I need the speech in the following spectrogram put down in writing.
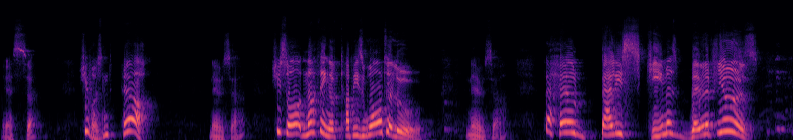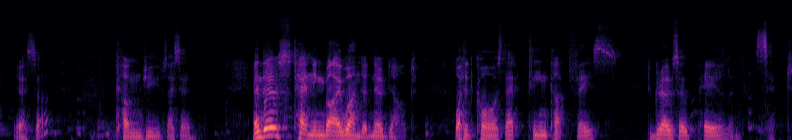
Yes, sir. She wasn't here. No, sir. She saw nothing of Tuppy's Waterloo. No, sir. The whole bally scheme has blown a fuse. Yes, sir. Come, Jeeves, I said. And those standing by wondered, no doubt, what had caused that clean cut face to grow so pale and set.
